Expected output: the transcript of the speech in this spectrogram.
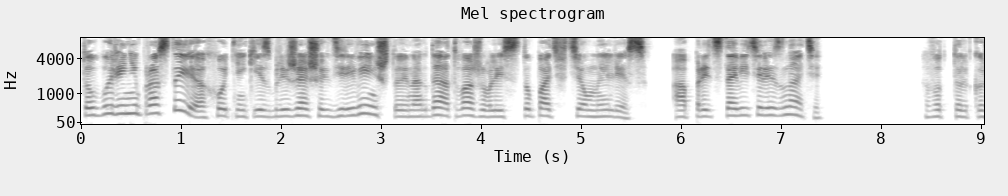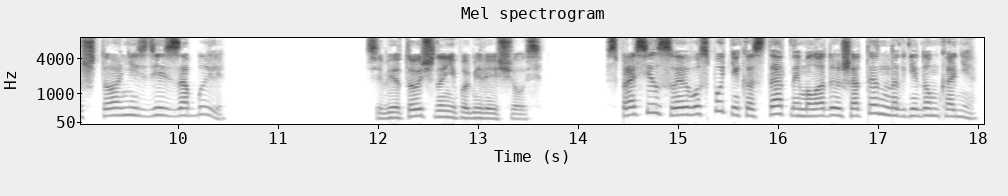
то были не простые охотники из ближайших деревень, что иногда отваживались вступать в темный лес, а представители знати. Вот только что они здесь забыли. «Тебе точно не померещилось?» Спросил своего спутника статный молодой шатен на гнедом коне.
